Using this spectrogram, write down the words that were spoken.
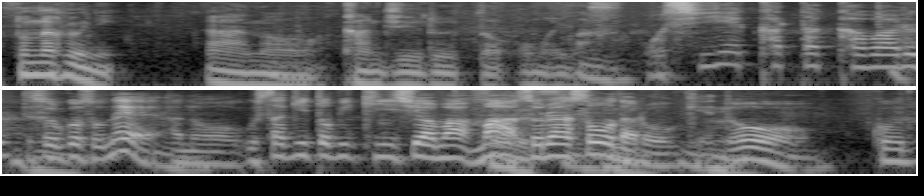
そんな風に、あの、感じると思います。教え方変わるってそれこそね、あのうさぎ跳び禁止はまあまあそれはそうだろうけど、こう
